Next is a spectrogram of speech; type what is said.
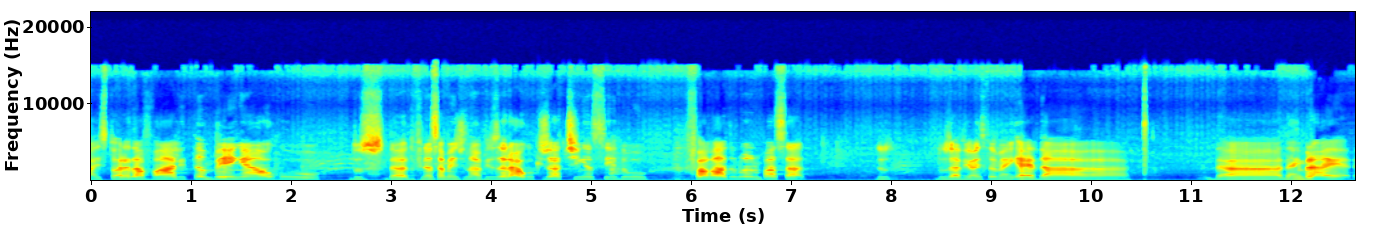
A história da Vale também é algo, dos, da, do financiamento de navios era algo que já tinha sido falado no ano passado. Do, dos aviões também, é, da, da, da Embraer.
